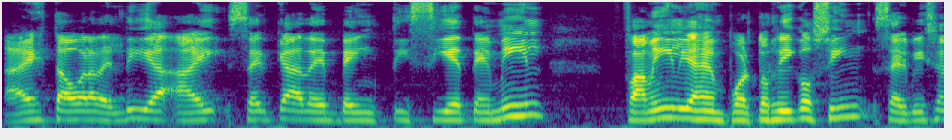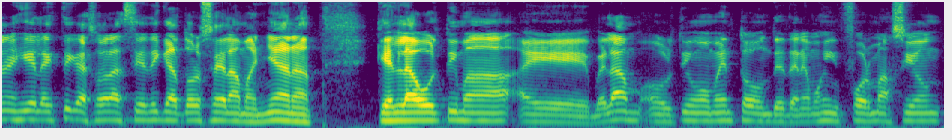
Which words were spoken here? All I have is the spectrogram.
a esta hora del día, hay cerca de 27 mil familias en Puerto Rico sin servicio de energía eléctrica. Son las 7 y 14 de la mañana, que es la última, eh, último momento donde tenemos información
